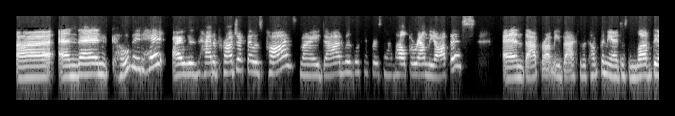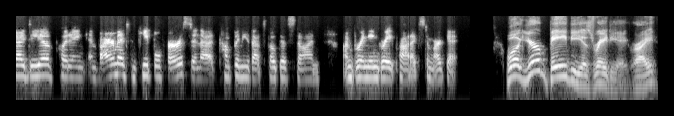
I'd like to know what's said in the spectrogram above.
Uh, and then COVID hit. I was had a project that was paused. My dad was looking for some help around the office, and that brought me back to the company. I just love the idea of putting environment and people first in a company that's focused on on bringing great products to market. Well, your baby is Radiate, right?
